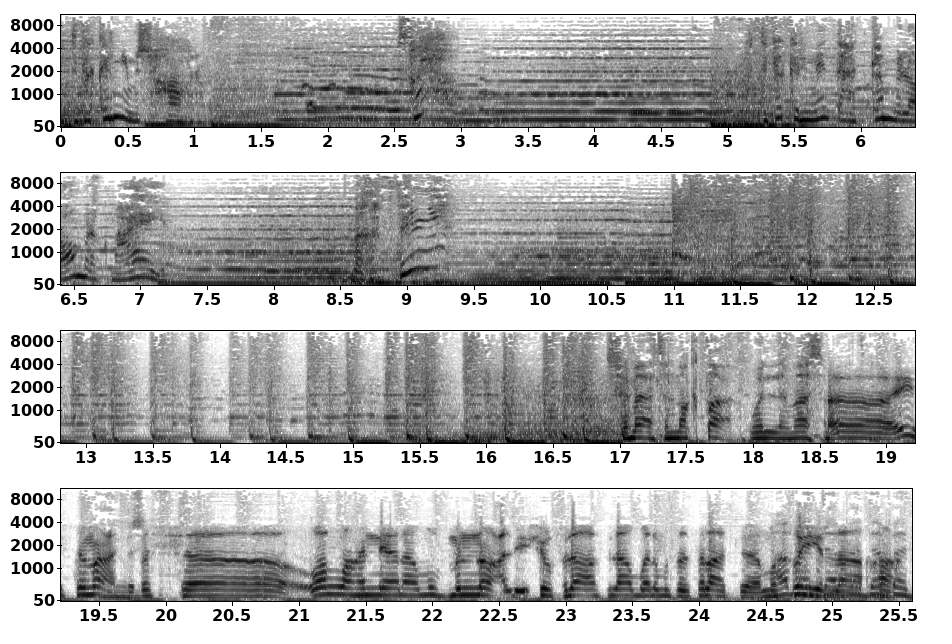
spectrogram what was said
كنت فاكرني مش هعرف. صح؟ كنت فاكر إن أنت هتكمل عمرك معايا. مغفلني سمعت المقطع ولا ما سمعت آه اي سمعت بس آه والله إني أنا مو من النوع اللي يشوف لا أفلام ولا مسلسلات مصرية أبد لا أبد. أبد.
